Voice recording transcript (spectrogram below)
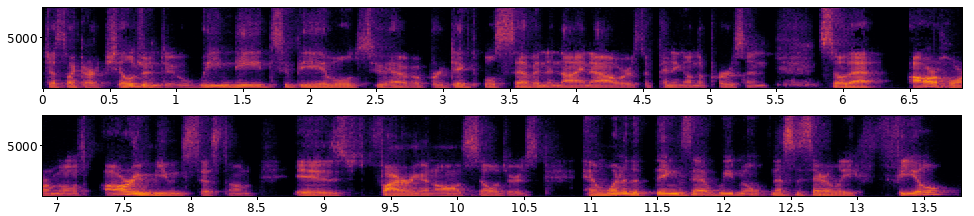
just like our children do. We need to be able to have a predictable seven to nine hours, depending on the person, so that our hormones, our immune system is firing on all cylinders. And one of the things that we don't necessarily feel,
